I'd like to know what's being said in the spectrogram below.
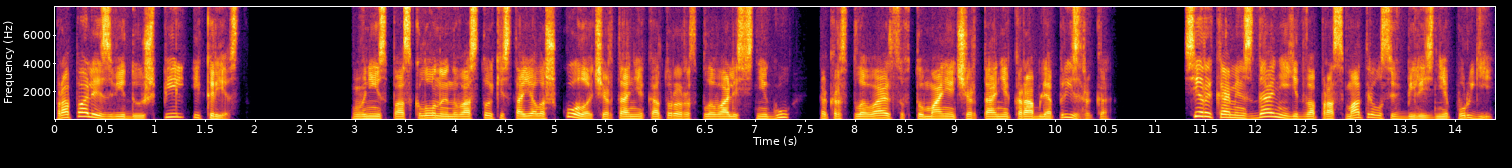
пропали из виду и шпиль, и крест. Вниз по склону и на востоке стояла школа, очертания которой расплывались в снегу, как расплываются в тумане очертания корабля-призрака. Серый камень здания едва просматривался в белизне пурги.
